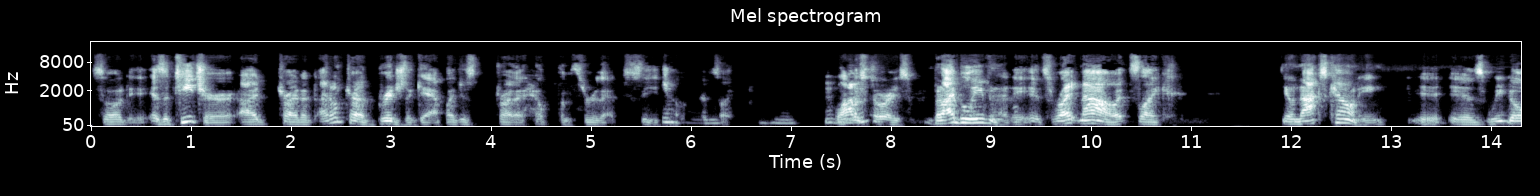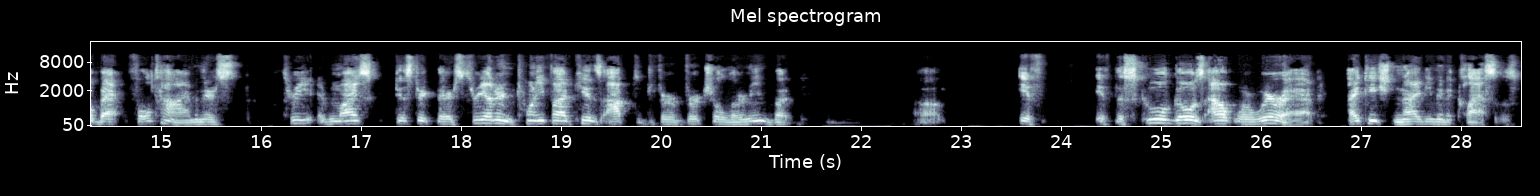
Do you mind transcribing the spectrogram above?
so, as a teacher, I try to I don't try to bridge the gap. I just try to help them through that to see each other. Mm-hmm. It's like mm-hmm. a lot of mm-hmm. stories, but I believe in it. It's right now. It's like you know, Knox County is we go back full time, and there's three in my district there's 325 kids opted for virtual learning but uh, if if the school goes out where we're at i teach 90 minute classes.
